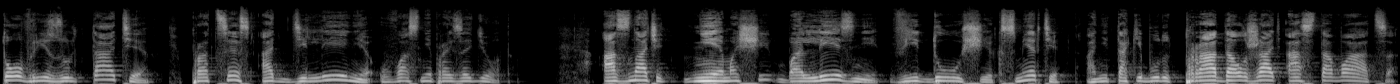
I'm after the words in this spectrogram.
то в результате процесс отделения у вас не произойдет. А значит, немощи, болезни, ведущие к смерти, они так и будут продолжать оставаться.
